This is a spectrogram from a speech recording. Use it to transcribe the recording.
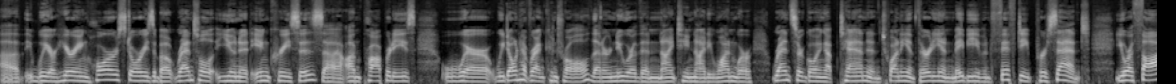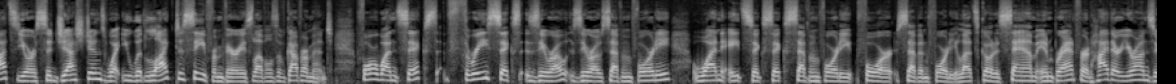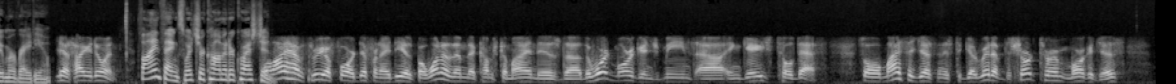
Uh, we are hearing horror stories about rental unit increases uh, on properties where we don't have rent control that are newer than 1991, where rents are going up 10 and 20 and 30 and maybe even 50%. Your thoughts, your suggestions, what you would like to see from various levels of government. 416 360 0740 1 866 740 4740. Let's go to Sam in Brantford. Hi there, you're on Zoomer Radio. Yes, how you doing? Fine, thanks. What's your comment or question? Well, I have three or four different ideas, but one of them that comes to mind is the the word mortgage means uh, engaged till death. So my suggestion is to get rid of the short-term mortgages,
